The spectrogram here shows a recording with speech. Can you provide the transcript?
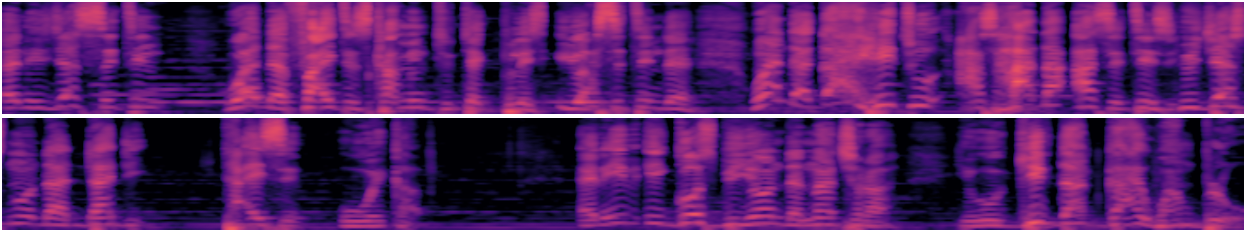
and he's just sitting where the fight is coming to take place. You are sitting there. When the guy hits you as harder as it is, you just know that Daddy Tyson will wake up. And if it goes beyond the natural, he will give that guy one blow.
